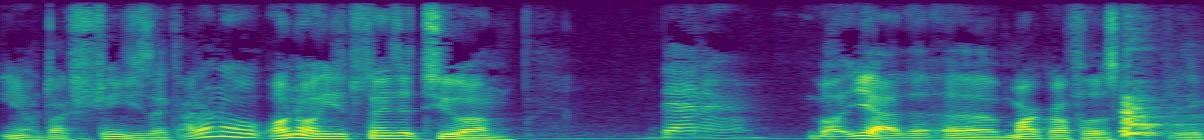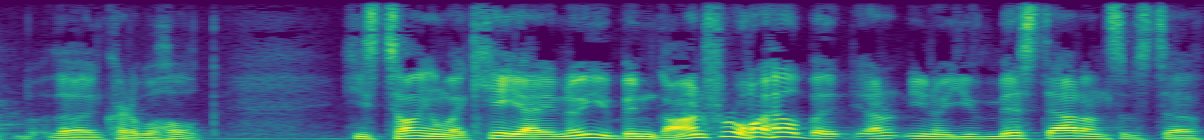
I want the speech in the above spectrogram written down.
you know Doctor Strange? He's like, I don't know. Oh no, he explains it to um, Banner. well, yeah, the uh, Mark Ruffalo's character, the, the Incredible Hulk. He's telling him like, "Hey, I know you've been gone for a while, but I don't, you know you've missed out on some stuff."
